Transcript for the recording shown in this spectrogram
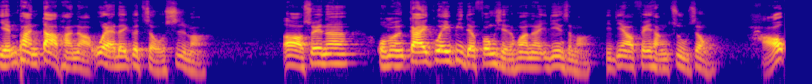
研判大盘啊未来的一个走势嘛，啊，所以呢，我们该规避的风险的话呢，一定什么，一定要非常注重。好。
